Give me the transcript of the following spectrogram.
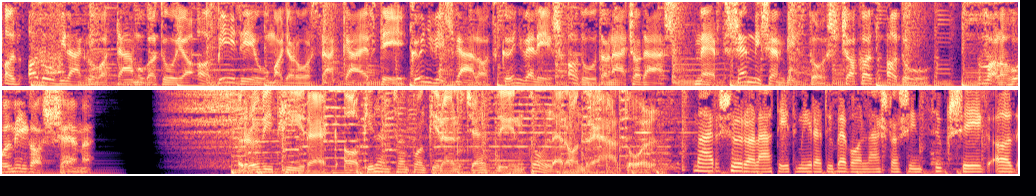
Az adóvilág rovat támogatója a BDO Magyarország Kft. Könyvvizsgálat, könyvelés, adótanácsadás. Mert semmi sem biztos, csak az adó. Valahol még az sem. Rövid hírek a 90.9 Jazzin Toller Andreától. Már söralátét méretű bevallásra sincs szükség, az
